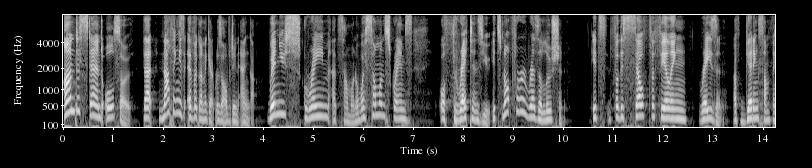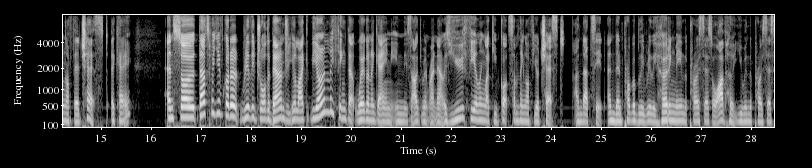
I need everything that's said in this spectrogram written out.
Understand also that nothing is ever going to get resolved in anger. When you scream at someone or where someone screams or threatens you, it's not for a resolution. It's for this self fulfilling reason of getting something off their chest, okay? And so that's where you've got to really draw the boundary. You're like, the only thing that we're going to gain in this argument right now is you feeling like you've got something off your chest and that's it. And then probably really hurting me in the process or I've hurt you in the process.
